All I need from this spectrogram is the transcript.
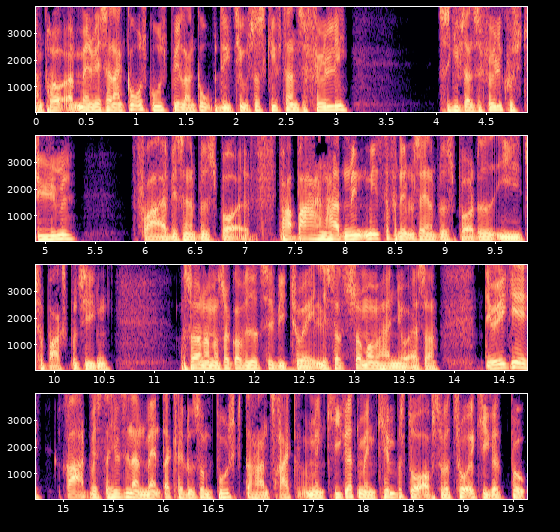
Han prøver, men hvis han er en god skuespiller en god detektiv, så skifter han selvfølgelig, så skifter han selvfølgelig kostyme fra, at hvis han er blevet spottet, bare, han har den min- mindste fornemmelse af, at han er blevet spottet i tobaksbutikken. Og så når man så går videre til Victualie, så, så må han jo, altså, det er jo ikke rart, hvis der hele tiden er en mand, der er klædt ud som busk, der har en træk med en kikkert, med en kæmpe stor observatoriekikkert på,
